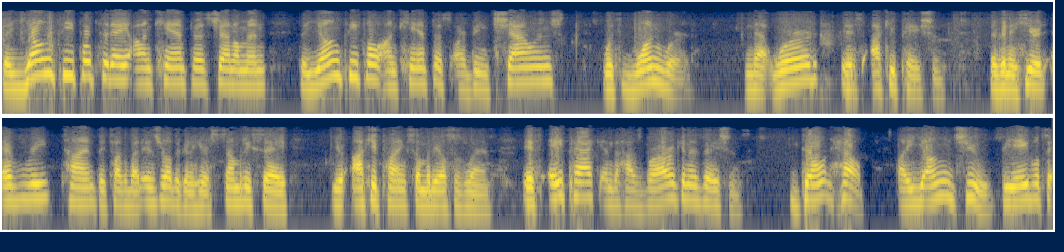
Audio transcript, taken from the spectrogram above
The young people today on campus, gentlemen, the young people on campus are being challenged with one word, and that word is occupation. They're going to hear it every time they talk about Israel. They're going to hear somebody say, You're occupying somebody else's land. If AIPAC and the Hasbara organizations don't help a young Jew be able to,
